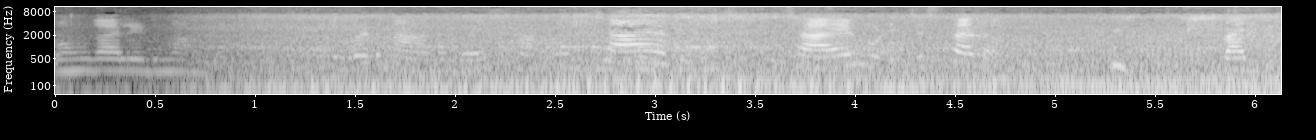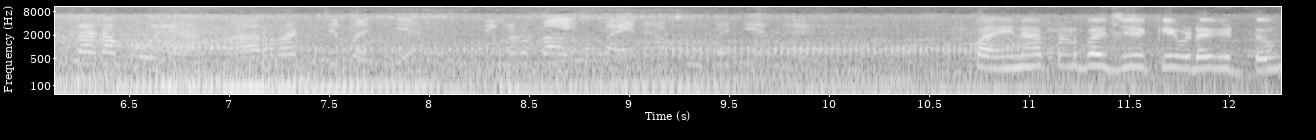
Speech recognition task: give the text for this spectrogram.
പൊങ്കാലിടുന്ന അമ്പലം. ഇവിടെ നിന്നാണ് guys. നമ്മൾ ചായ. ചായ കുടിച്ച സ്ഥലം. പൈനാപ്പിൾ ബജിയൊക്കെ ഇവിടെ കിട്ടും.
